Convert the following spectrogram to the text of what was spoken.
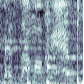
bersama BMK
